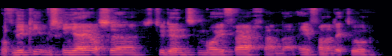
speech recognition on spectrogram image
Of Nikki, misschien jij als uh, student een mooie vraag aan een van de lectoren.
